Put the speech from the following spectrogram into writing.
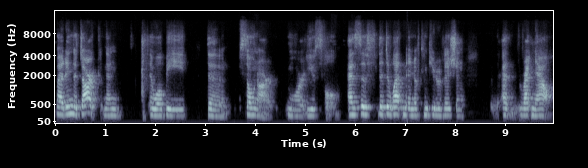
But in the dark, then it will be the sonar more useful as if the development of computer vision at, right now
